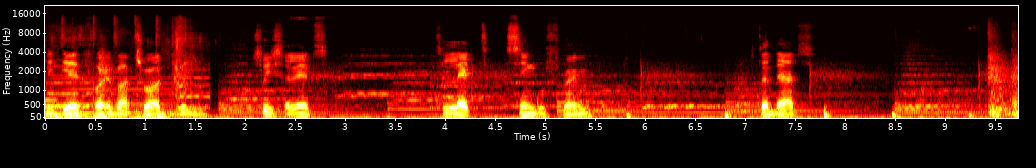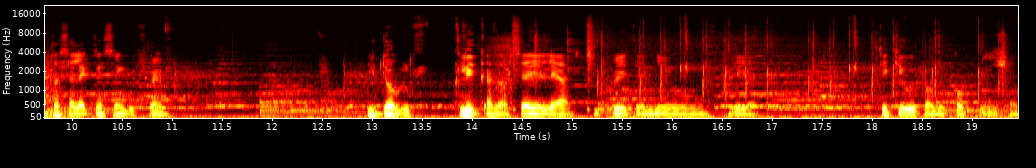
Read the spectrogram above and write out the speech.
be there forever throughout the video. So you select select single frame. After that, after selecting single frame, you double click as I said earlier to create a new layer. Take away from the composition.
